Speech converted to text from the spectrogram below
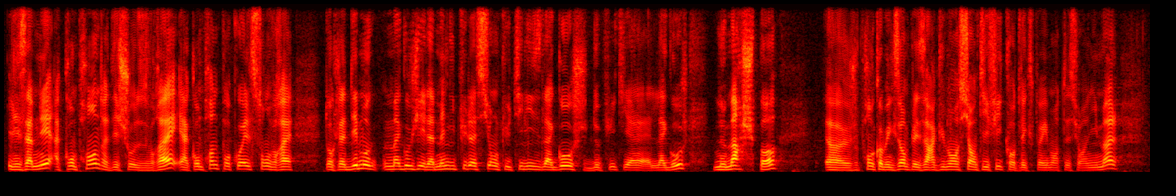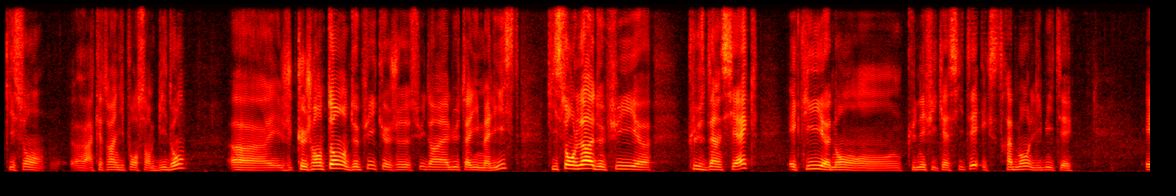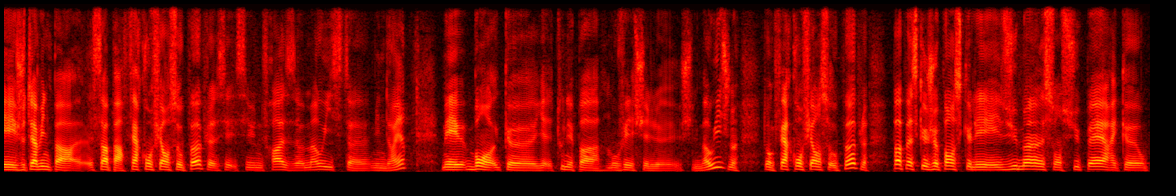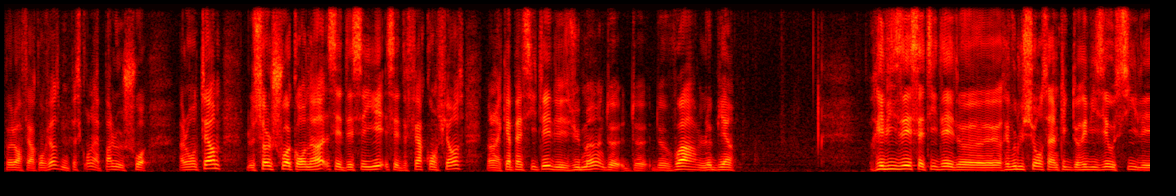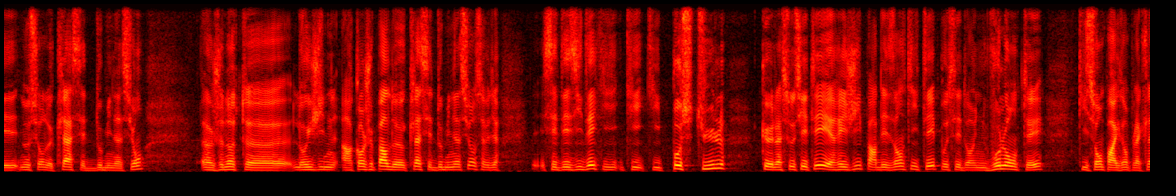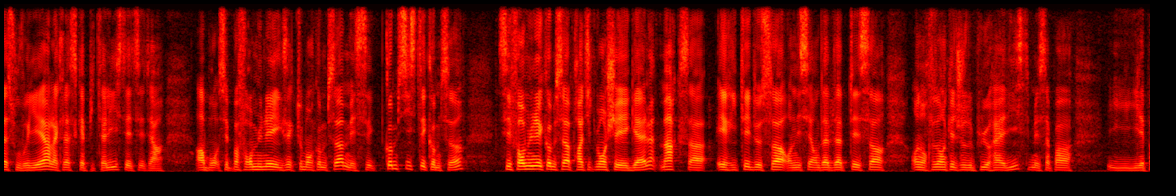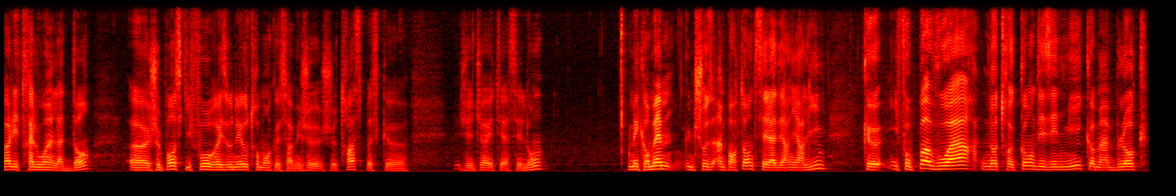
les amener à comprendre des choses vraies et à comprendre pourquoi elles sont vraies. Donc la démagogie et la manipulation qu'utilise la gauche depuis qu'il y a la gauche ne marchent pas. Euh, je prends comme exemple les arguments scientifiques contre l'expérimentation animale qui sont euh, à 90% bidons, euh, que j'entends depuis que je suis dans la lutte animaliste, qui sont là depuis euh, plus d'un siècle et qui n'ont qu'une efficacité extrêmement limitée. Et je termine par ça par faire confiance au peuple, c'est une phrase maoïste, mine de rien. Mais bon, que tout n'est pas mauvais chez le, maoïsme. Donc faire confiance au peuple, pas parce que je pense que les humains sont super et qu'on peut leur faire confiance, mais parce qu'on n'a pas le choix. À long terme, le seul choix qu'on a, c'est d'essayer, c'est de faire confiance dans la capacité des humains de, voir le bien. Réviser cette idée de révolution, ça implique de réviser aussi les notions de classe et de domination. Euh, je note euh, l'origine. Alors quand je parle de classe et de domination, ça veut dire c'est des idées qui, postulent que la société est régie par des entités possédant une volonté, qui sont par exemple la classe ouvrière, la classe capitaliste, etc. Alors bon, ce n'est pas formulé exactement comme ça, mais c'est comme si c'était comme ça. C'est formulé comme ça pratiquement chez Hegel. Marx a hérité de ça en essayant d'adapter ça, en en faisant quelque chose de plus réaliste, mais ça pas, il n'est pas allé très loin là-dedans. Euh, je pense qu'il faut raisonner autrement que ça, mais je trace parce que j'ai déjà été assez long. Mais quand même, une chose importante, c'est la dernière ligne, qu'il ne faut pas voir notre camp des ennemis comme un bloc,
